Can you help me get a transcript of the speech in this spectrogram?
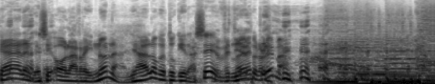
Claro que sí. O la reinona, ya lo que tú quieras ser. No hay problema.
